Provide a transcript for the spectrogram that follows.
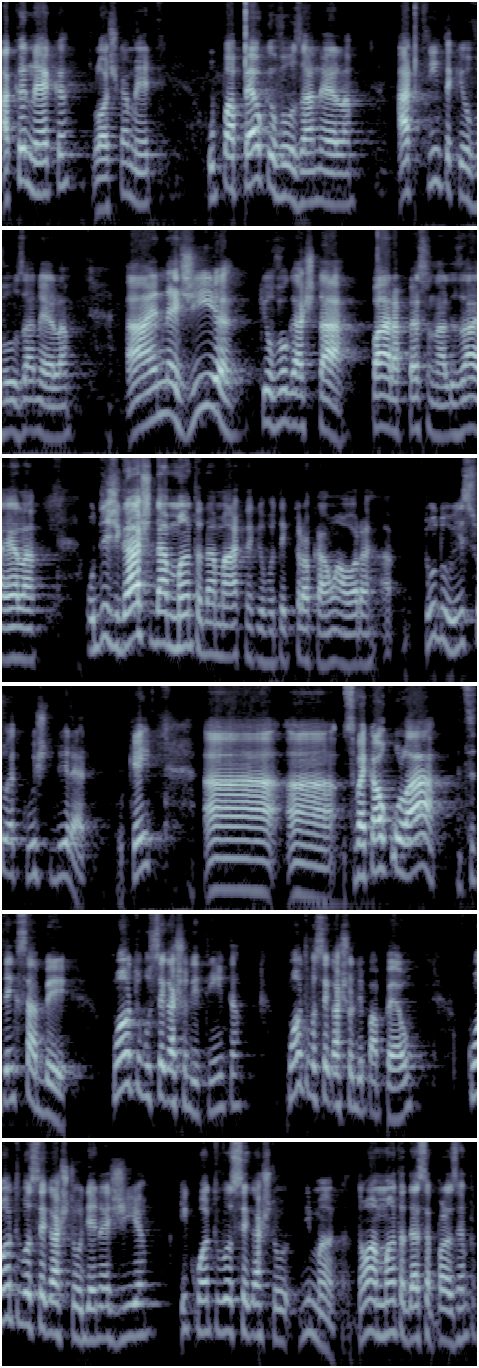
A caneca, logicamente, o papel que eu vou usar nela, a tinta que eu vou usar nela, a energia que eu vou gastar para personalizar ela, o desgaste da manta da máquina que eu vou ter que trocar uma hora, tudo isso é custo direto, ok? Ah, ah, você vai calcular, você tem que saber quanto você gastou de tinta, quanto você gastou de papel, quanto você gastou de energia e quanto você gastou de manta. Então, a manta dessa, por exemplo,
